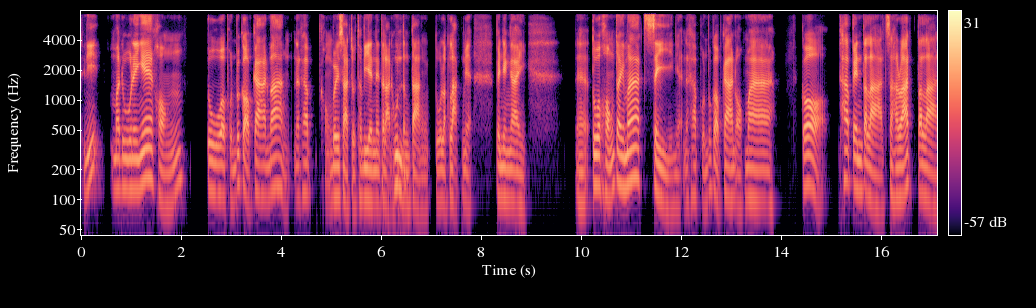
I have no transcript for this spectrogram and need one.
ทีนี้มาดูในแง่ของ ตัวผลประกอบการบ้างนะครับ ของบริษัทจดทะเบียนในตลาดหุ้นต่างๆ ตัวหลักๆเนี่ยเป็นยังไงตัวของไตรมาส4เนี่ยนะครับผลประกอบการออกมา ก็ถ้าเป็นตลาดสหรัฐ ตลาด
